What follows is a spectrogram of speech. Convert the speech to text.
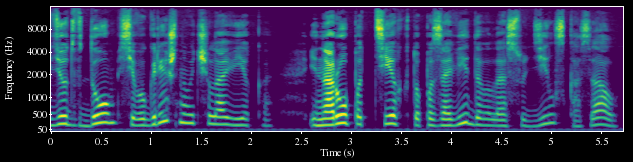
идет в дом сего грешного человека, и на ропот тех, кто позавидовал и осудил, сказал,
